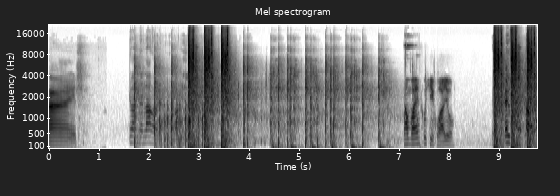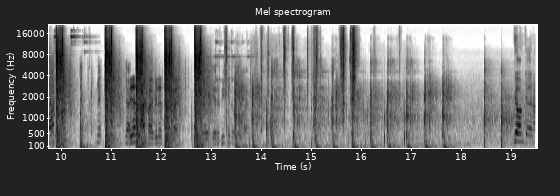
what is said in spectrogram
นายที่บ้านเดินล่างเอาเลยล็อกหนึ่งทำไว้กูฉีกขวาอยู่เอ้ยหลังรถอย่าพี่เล่นซ้ายไปพี่เล่นซ้ายไปเจอเจอพี่ขึ้นตรงๆอะพี่โอมเจอนะ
